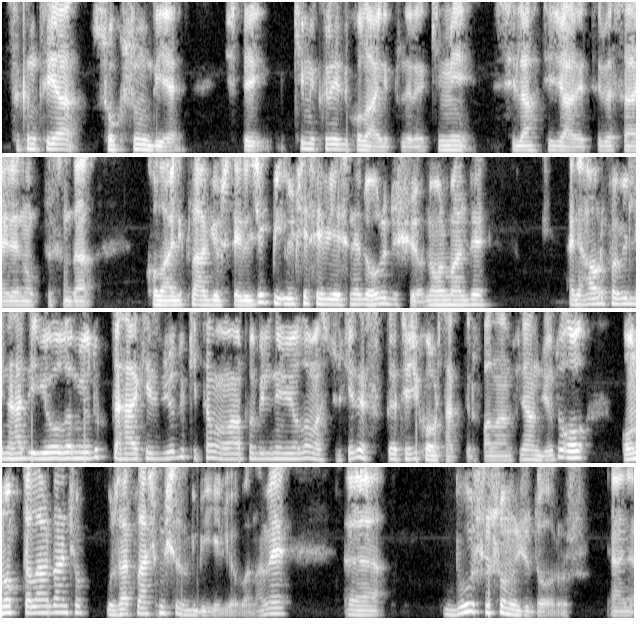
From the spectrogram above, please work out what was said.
sıkıntıya soksun diye işte kimi kredi kolaylıkları, kimi silah ticareti vesaire noktasında kolaylıklar gösterilecek bir ülke seviyesine doğru düşüyor. Normalde hani Avrupa Birliği'ne hadi üye olamıyorduk da herkes diyordu ki tamam Avrupa Birliği'ne üye olamaz Türkiye'de stratejik ortaktır falan filan diyordu. O o noktalardan çok uzaklaşmışız gibi geliyor bana ve e, bu şu sonucu doğurur. Yani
